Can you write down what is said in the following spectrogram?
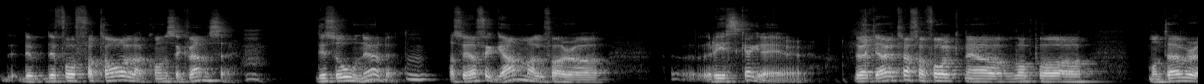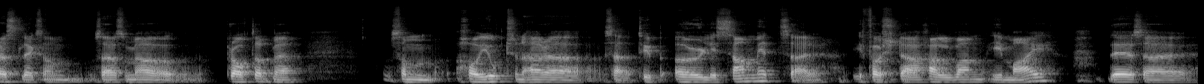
det, det får fatala konsekvenser. Det är så onödigt. Alltså jag är för gammal för att riska grejer. Du vet, jag har träffat folk när jag var på Mount Everest liksom, så här, som jag har pratat med som har gjort såna här, så här typ early summit så här, i första halvan i maj. Det är så här,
